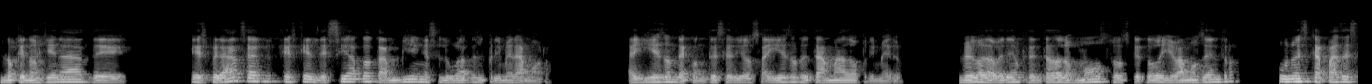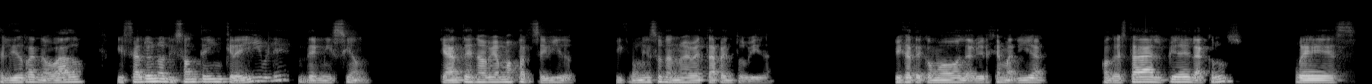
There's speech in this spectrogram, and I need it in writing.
Lo que nos llena de esperanza es que el desierto también es el lugar del primer amor. Allí es donde acontece Dios, ahí es donde te ha amado primero. Luego de haber enfrentado a los monstruos que todos llevamos dentro, uno es capaz de salir renovado y sale un horizonte increíble de misión que antes no habíamos percibido y comienza una nueva etapa en tu vida. Fíjate cómo la Virgen María, cuando está al pie de la cruz, pues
